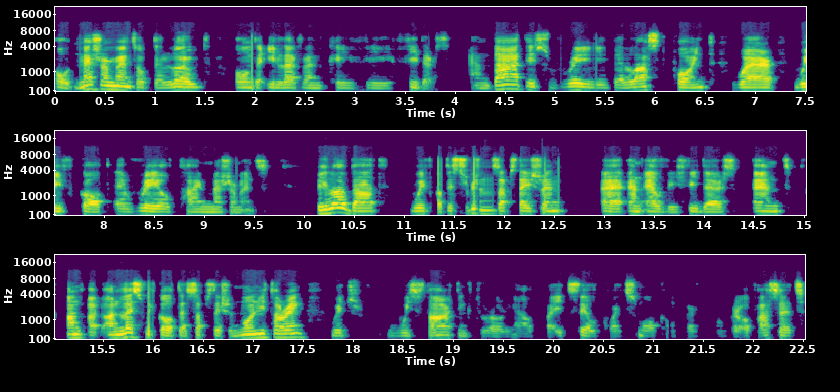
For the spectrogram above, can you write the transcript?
or measurements of the load on the 11 kV feeders. And that is really the last point where we've got a real-time measurements. Below that, we've got distribution substation uh, and LV feeders. And un unless we've got a substation monitoring, which we're starting to rolling out, but it's still quite small compared to number of assets.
